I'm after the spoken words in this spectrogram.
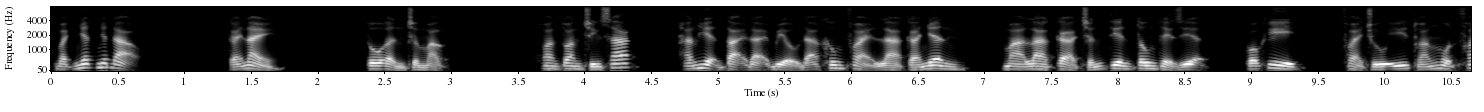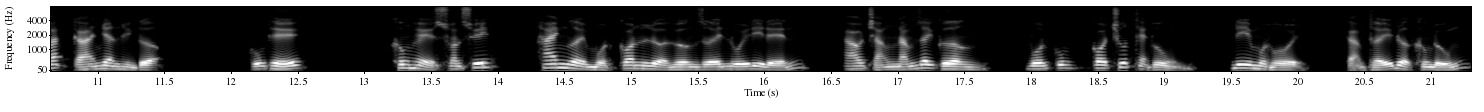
Bạch nhất nhất đạo. Cái này, tô ẩn trầm mặc. Hoàn toàn chính xác, hắn hiện tại đại biểu đã không phải là cá nhân, mà là cả chấn tiên tông thể diện, có khi, phải chú ý thoáng một phát cá nhân hình tượng. Cũng thế, không hề xoan suýt, hai người một con lửa hướng dưới núi đi đến, áo trắng nắm dây cương, vốn cũng có chút thẹn thùng, đi một hồi, cảm thấy được không đúng.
